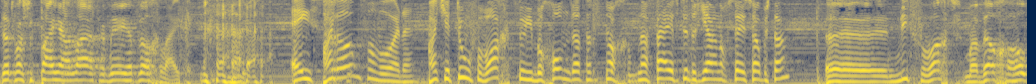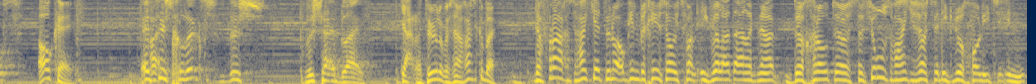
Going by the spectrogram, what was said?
dat was een paar jaar later, maar je hebt wel gelijk. één stroom van woorden. Had je toen verwacht, toen je begon... dat het nog na 25 jaar nog steeds zou bestaan? Eh, niet verwacht, maar wel gehoopt. Oké. En het is gelukt, dus we zijn blij. Ja, natuurlijk, we zijn hartstikke blij. De vraag is, had jij toen ook in het begin zoiets van... ik wil uiteindelijk naar de grote stations... of had je zoiets van, ik wil gewoon iets in,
